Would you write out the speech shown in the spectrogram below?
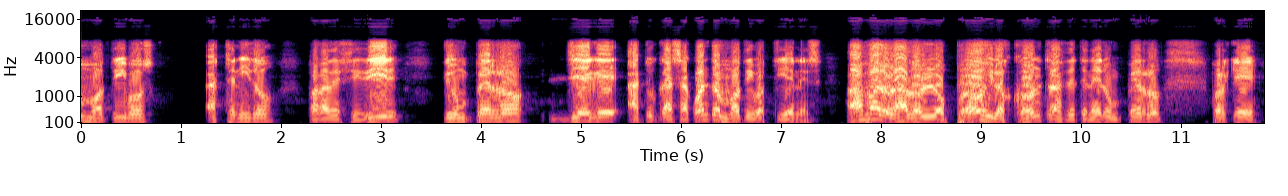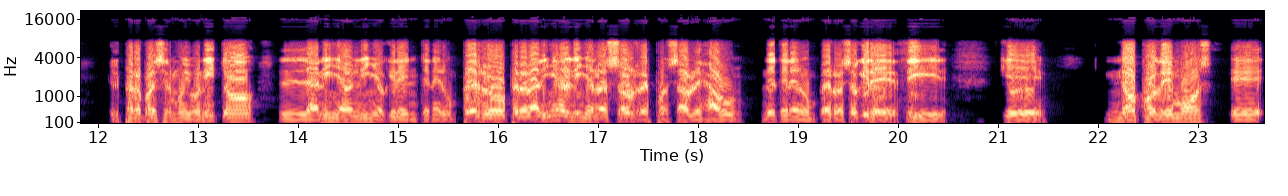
motivos has tenido para decidir que un perro llegue a tu casa? ¿Cuántos motivos tienes? ¿Has valorado los pros y los contras de tener un perro? Porque el perro puede ser muy bonito, la niña o el niño quieren tener un perro, pero la niña o el niño no son responsables aún de tener un perro. Eso quiere decir que no podemos eh,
